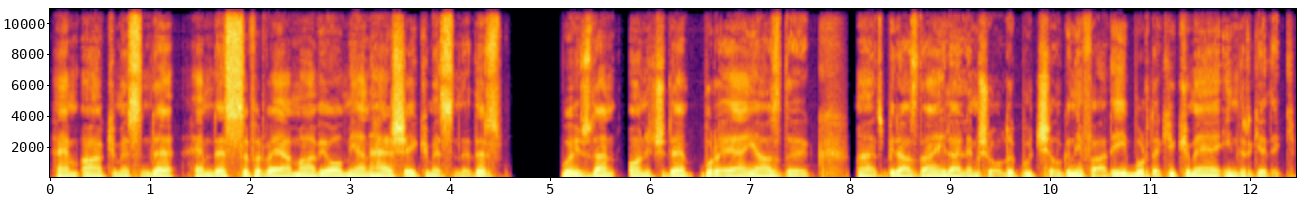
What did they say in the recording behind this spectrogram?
Hem A kümesinde hem de 0 veya mavi olmayan her şey kümesindedir. Bu yüzden 13'ü de buraya yazdık. Evet, biraz daha ilerlemiş olduk. Bu çılgın ifadeyi buradaki kümeye indirgedik.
